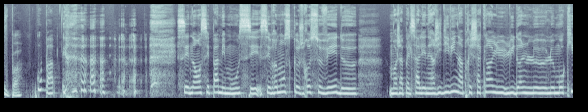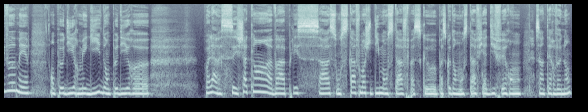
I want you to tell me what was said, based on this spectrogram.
ou pas? Ou pas. c'est non, c'est pas mes mots, c'est vraiment ce que je recevais de moi j'appelle ça l'énergie divine. Après chacun lui, lui donne le, le mot qu'il veut, mais on peut dire mes guides, on peut dire euh, voilà, c'est chacun va appeler ça son staff. Moi, je dis mon staff parce que parce que dans mon staff il y a différents intervenants,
